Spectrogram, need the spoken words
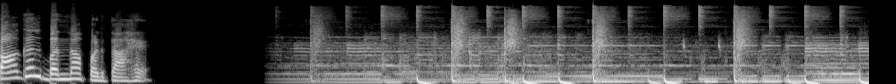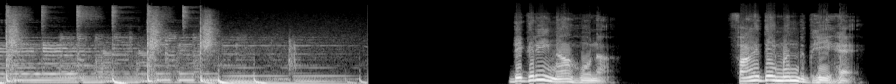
पागल बनना पड़ता है। डिग्री ना होना। फ़ायदेमंद भी है।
